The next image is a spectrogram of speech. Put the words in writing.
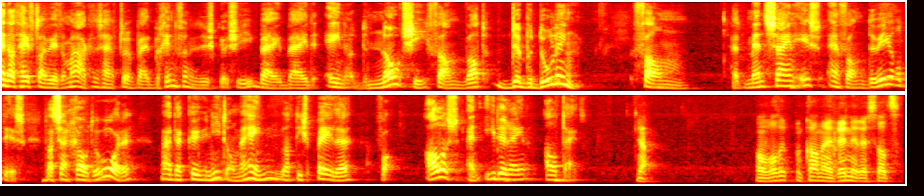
En dat heeft dan weer te maken, dan zijn we terug bij het begin van de discussie, bij, bij de, ene, de notie van wat de bedoeling van het mens zijn is en van de wereld is. Dat zijn grote woorden, maar daar kun je niet omheen, want die spelen voor alles en iedereen altijd. Ja. Maar wat ik me kan herinneren is dat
